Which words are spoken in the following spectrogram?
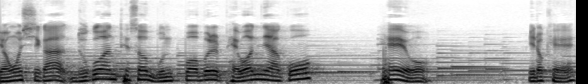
영호 씨가 누구한테서 문법을 배웠냐고 해요. 이렇게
